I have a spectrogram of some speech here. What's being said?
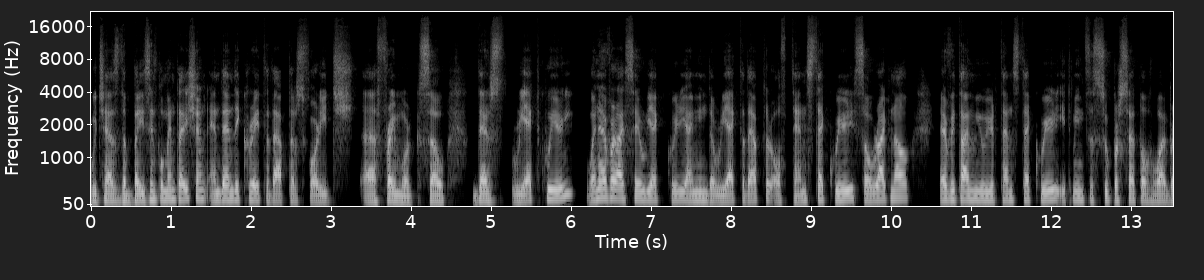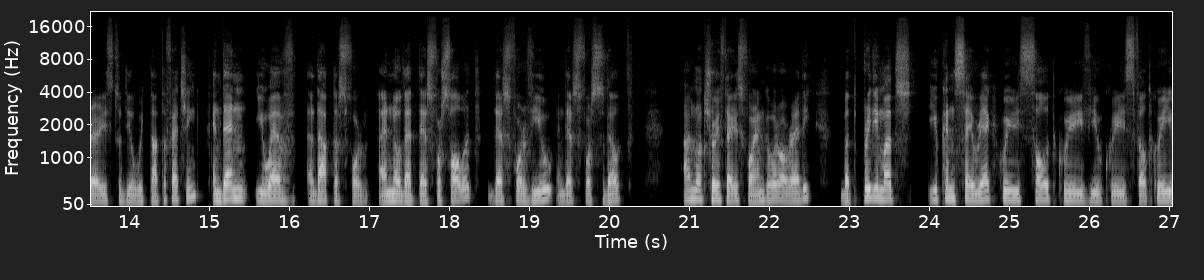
which has the base implementation, and then they create adapters for each uh, framework. So there's React Query. Whenever I say React Query, I mean the React adapter of TanStack query. So right now, every time you hear TanStack query, it means a superset of libraries to deal with data fetching. And then you have adapters for, I know that there's for Solid, there's for Vue, and there's for Svelte. I'm not sure if there is for Angular already, but pretty much you can say React query, Solid query, Vue query, svelte query.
